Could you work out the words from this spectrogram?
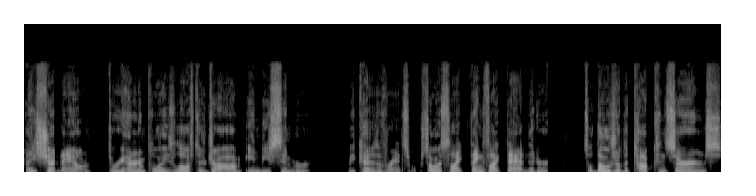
They shut down. 300 employees lost their job in December because of ransomware. So it's like things like that that are so those are the top concerns.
